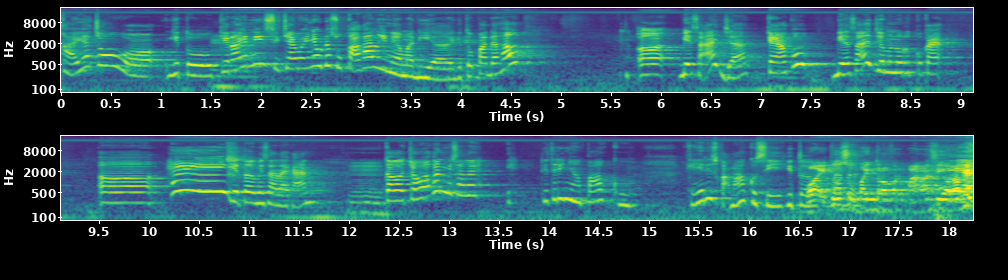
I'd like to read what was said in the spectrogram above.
kayak cowok gitu. Hmm. kirain nih si ceweknya udah suka kali nih sama dia gitu. Padahal eh, biasa aja. Kayak aku biasa aja menurutku kayak eh hey gitu misalnya kan. Hmm. kalau cowok kan misalnya ih dia tadi nyapa aku kayaknya dia suka sama aku sih gitu Wah itu Nggak sumpah introvert parah sih Iya. orangnya.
